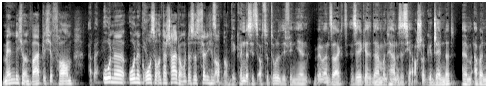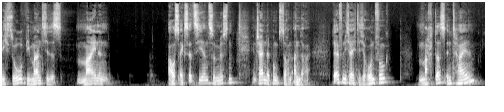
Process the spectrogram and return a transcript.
männliche und weibliche Form, aber ohne, ohne große ja. Unterscheidung. Und das ist völlig in Ordnung. Wir können das jetzt auch zu Tode definieren, wenn man sagt, sehr geehrte Damen und Herren, es ist ja auch schon gegendert, ähm, aber nicht so, wie manche das meinen, ausexerzieren zu müssen. Entscheidender Punkt ist doch ein anderer. Der öffentlich-rechtliche Rundfunk macht das in Teilen,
